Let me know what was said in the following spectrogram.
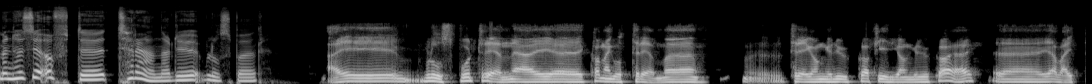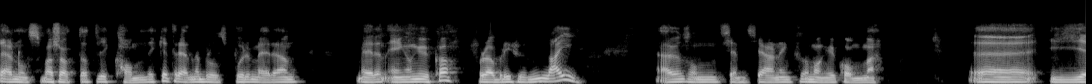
Men hvor ofte trener du blodspor? Nei, blodspor trener jeg eh, Kan jeg godt trene eh, tre ganger i uka, fire ganger i uka. Jeg, eh, jeg veit det er noen som har sagt at vi kan ikke trene blodspor mer enn mer enn én gang i uka, for da blir hunden lei. Det er jo en sånn kjensgjerning som mange kommer med. I,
